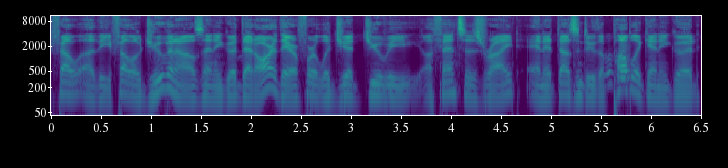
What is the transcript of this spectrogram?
fellow uh, the fellow juveniles any good that are there for legit juvie offenses, right? And it doesn't do the mm-hmm. public any good.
